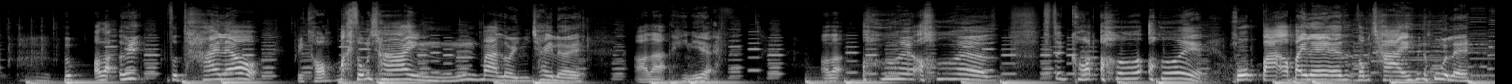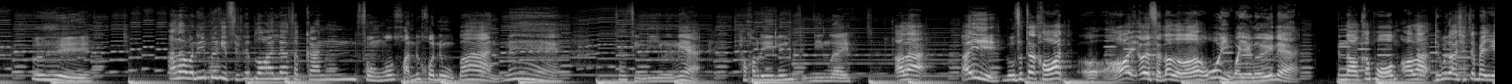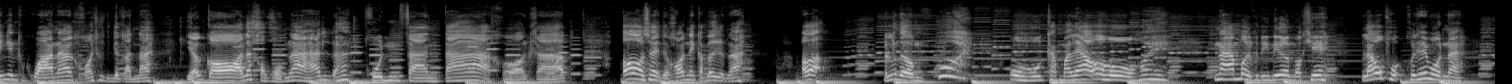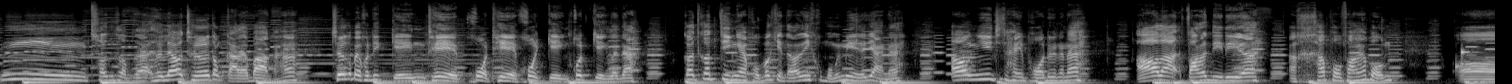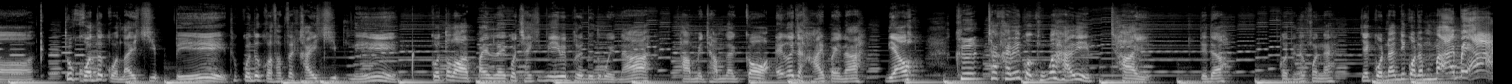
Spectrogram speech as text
ปึ๊บเอาละเอ้ยสุดท้ายแล้วเป็นของปักสมชายบ้านรวยอย่างนี้ใช่เลยเอาละทีนี้แหละเอาละโอ้ยโอ้ยสเตคอร์ดโอ้ยโอ้ยหุบปากเอาไปเลยสมชายไม่ต้องพูดเลยเฮ้ยเอาละวันนี้ภารกิจเสร็จเรียบร้อยแล้วสำหรับการส่งของขวัญทุกคนในหมู่บ้านแม่ ร้างสิ่งดีเลยเนี่ยทำความดีเรื่องสิ่งดีเลย เอาละเอ้ยลูสเตอร์คอร์ดอ๋อเอ้ยเสร็จแล้วเหรอ อุ้ยไวอย่างเลยเนี่ยนอนครับผม เอาละถึงเวลาฉันจะไปเย็นๆกว่านะ ขอชุดเดียวกันนะ เดี๋ยวก่อน แล้วของผมนะฮะ คุณซานต้าคอนครับอ้อใช่ เดี๋ยวคอนในกลับเรื่องอื่นนะ เอาละเป็นเรื่องเดิมโอ้ยโอ้โห กลับมาแล้ว โอ้โหเฮ้ยน้าหมดพอดีเดิม โอเค แล้วผมคุณให้ผลน่ะอืมฉันสับสนเธอแล้วเธอต้องการอะไรบ้างฮะ เธอก็เป็นคนที่เก่งเทพโคตรเทพโคตรเก่งโคตรเก่งเลยนะก็ก็จริงไงผมก็เก่งแต่ว่านี่ผมไม่มีอะไรอย่างนะ เอางี้จะให้พอด้วยกันนะ เอาล่ะ ฟังกันดีๆนะอะครับผมฟังครับผมอ๋อทุกคนต้องกดไลค์คลิปดีทุกคนต้องกดซับสไครต์คลิปนี้กดตลอดไปเลยกดใช้คลิปนี้ให้เพื่อนดูด้วยนะถ้าไม่ทำแล้วก็ไอ้ก็จะหายไปนะ เดี๋ยว คือถ้าใครไม่กดผมก็หายดิใช่เดี๋ยวเดี๋ยวกดเดี๋ยวทุกคนนะอย่ากดนะอย่ากดนะไม่ไม่อะ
